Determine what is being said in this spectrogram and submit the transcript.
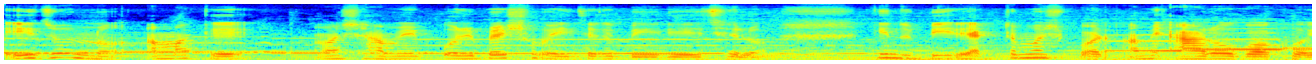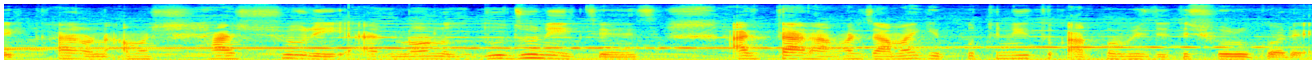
এই জন্য আমাকে, আমার স্বামীর পরিবারের সবাই এই জায়গায় বিয়ে দিয়েছিল। কিন্তু বিয়ের একটা মাস পর আমি আরও অবাক হই, কারণ আমার শাশুড়ি আর ননদ দুজনেই চেঞ্জ। আর তারা আমার জামাইকে প্রতিনিয়ত কাপড় দিতে শুরু করে।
